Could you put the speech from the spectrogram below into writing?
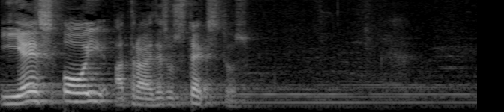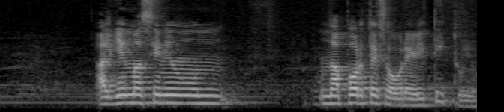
y es hoy a través de sus textos. ¿Alguien más tiene un, un aporte sobre el título?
